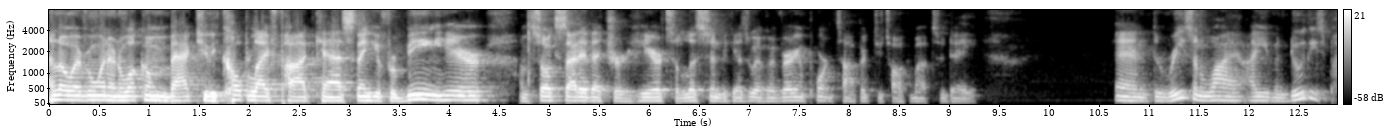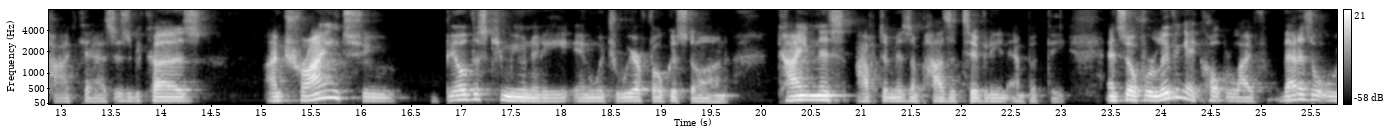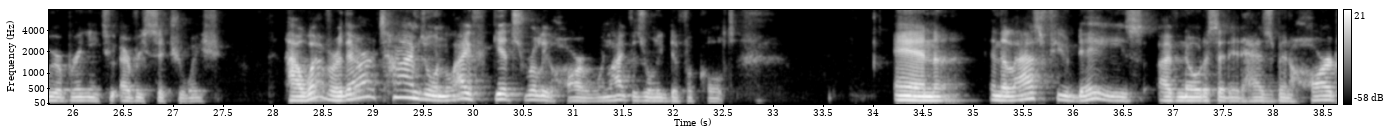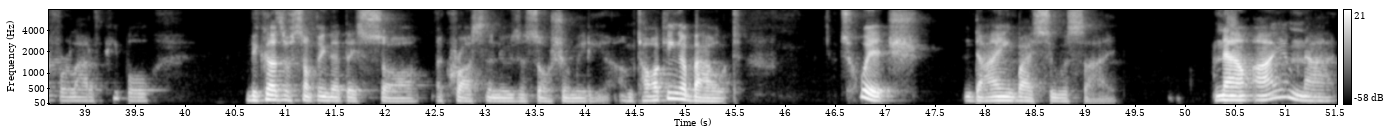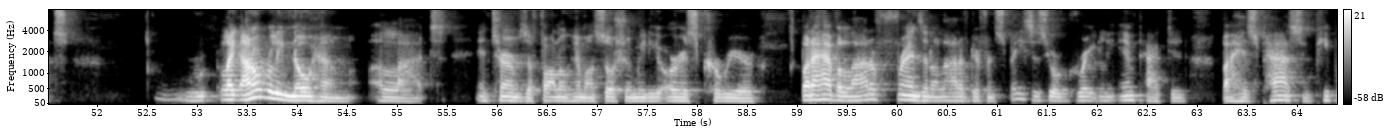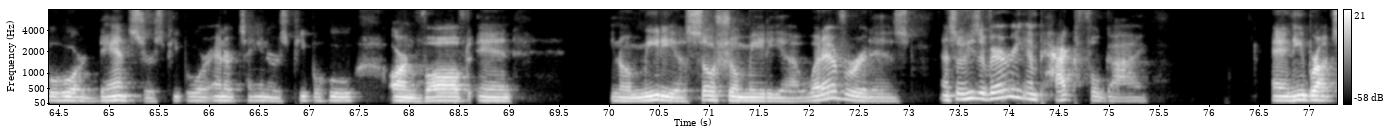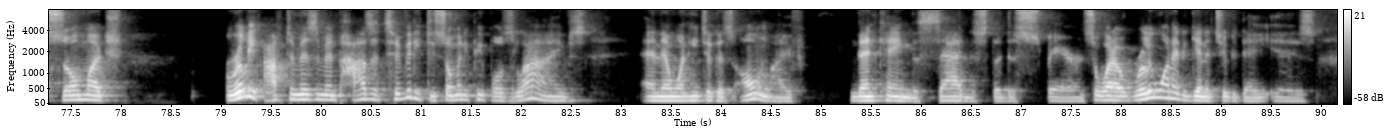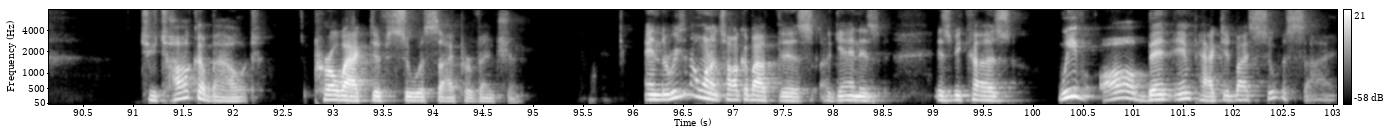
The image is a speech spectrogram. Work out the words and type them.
Hello, everyone, and welcome back to the Cope Life Podcast. Thank you for being here. I'm so excited that you're here to listen because we have a very important topic to talk about today. And the reason why I even do these podcasts is because I'm trying to build this community in which we are focused on kindness, optimism, positivity, and empathy. And so, if we're living a Cope life, that is what we are bringing to every situation. However, there are times when life gets really hard, when life is really difficult. And in the last few days, I've noticed that it has been hard for a lot of people because of something that they saw across the news and social media. I'm talking about Twitch dying by suicide. Now, I am not like, I don't really know him a lot in terms of following him on social media or his career. But I have a lot of friends in a lot of different spaces who are greatly impacted by his passing. People who are dancers, people who are entertainers, people who are involved in, you know, media, social media, whatever it is. And so he's a very impactful guy. And he brought so much really optimism and positivity to so many people's lives. And then when he took his own life, then came the sadness, the despair. And so, what I really wanted to get into today is to talk about proactive suicide prevention. And the reason I want to talk about this again is, is because we've all been impacted by suicide.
